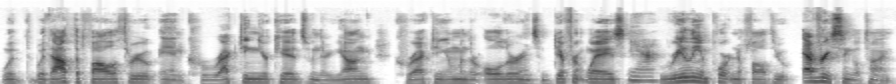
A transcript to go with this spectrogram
With without the follow through and correcting your kids when they're young, correcting them when they're older in some different ways. Yeah. Really important to follow through every single time.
